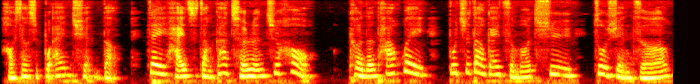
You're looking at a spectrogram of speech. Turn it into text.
好像是不安全的。在孩子长大成人之后，可能他会不知道该怎么去做选择，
